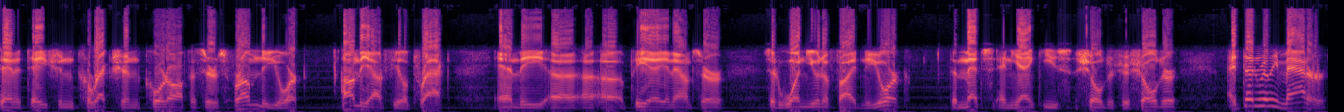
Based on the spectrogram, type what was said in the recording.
sanitation, correction, court officers from New York on the outfield track, and the uh, uh, uh PA announcer said, "One unified New York." the Mets and Yankees shoulder to shoulder. It doesn't really matter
